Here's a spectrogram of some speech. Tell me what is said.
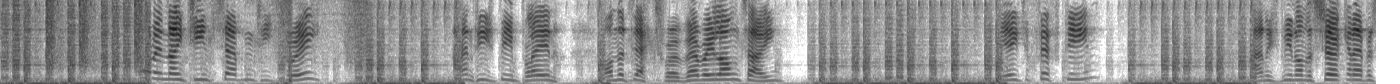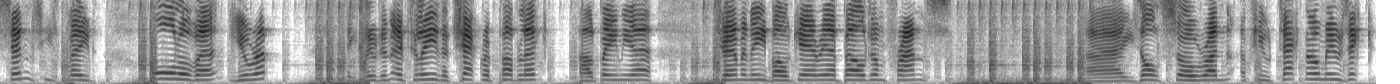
born in 1973, and he's been playing on the decks for a very long time. The age of 15. And he's been on the circuit ever since. He's played all over Europe, including Italy, the Czech Republic, Albania, Germany, Bulgaria, Belgium, France. Uh, he's also run a few techno music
